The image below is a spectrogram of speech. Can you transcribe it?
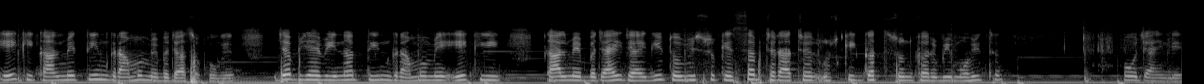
एक ही काल में तीन ग्रामों में बजा सकोगे। जब यह वीणा तीन ग्रामों में एक ही काल में बजाई जाएगी तो विश्व के सब चराचर उसकी गत सुनकर विमोहित हो जाएँगे।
